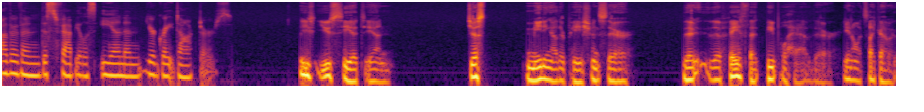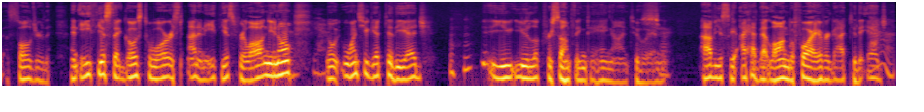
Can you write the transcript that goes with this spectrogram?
other than this fabulous Ian and your great doctors? You, you see it in just meeting other patients there, the the faith that people have there. You know, it's like a, a soldier, an atheist that goes to war is not an atheist for long. You know, Yeah. Know, once you get to the edge, you you look for something to hang on to, and Sure. obviously, I had that long before I ever got to the edge, Yeah.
